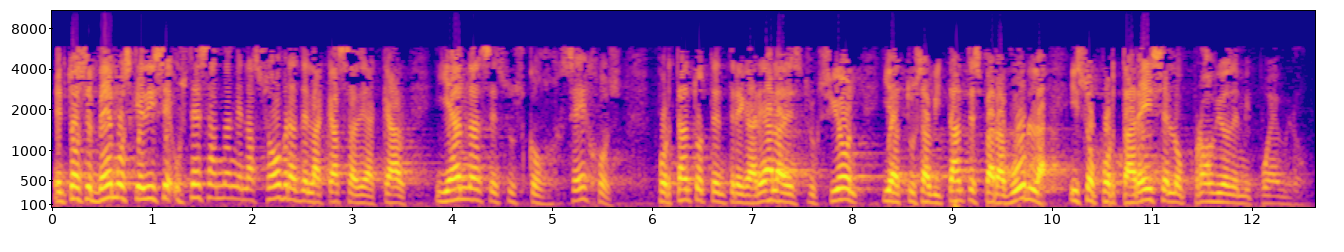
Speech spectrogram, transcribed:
Entonces vemos que dice, ustedes andan en las obras de la casa de Acab y andan en sus consejos, por tanto te entregaré a la destrucción y a tus habitantes para burla y soportaréis el oprobio de mi pueblo.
